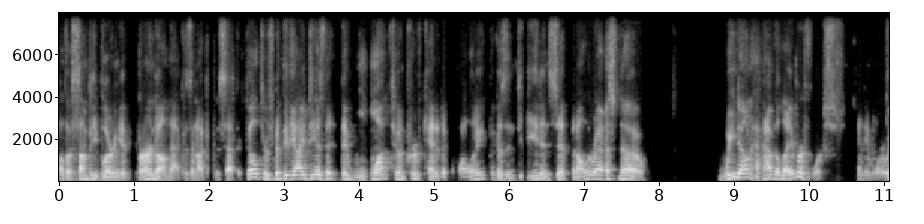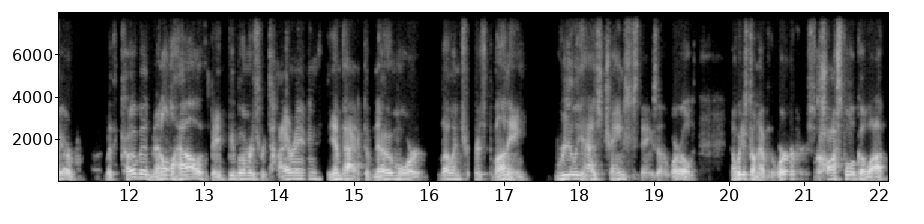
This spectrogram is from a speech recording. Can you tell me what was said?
Although some people are going to get burned on that because they're not going to set the filters. But the idea is that they want to improve candidate quality because Indeed and Zip and all the rest know we don't have the labor force anymore. We are with COVID, mental health, baby boomers retiring, the impact of no more low interest money really has changed things in the world. And we just don't have the workers. Cost will go up,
